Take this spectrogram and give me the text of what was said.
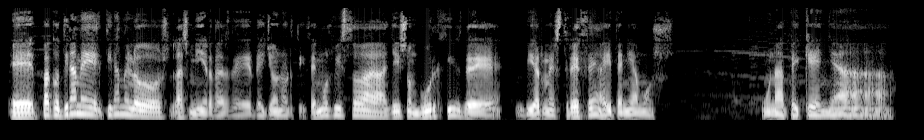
Eh, Paco, tírame, tírame los, las mierdas de, de John Ortiz. Hemos visto a Jason Burgis de Viernes 13. Ahí teníamos una pequeña...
